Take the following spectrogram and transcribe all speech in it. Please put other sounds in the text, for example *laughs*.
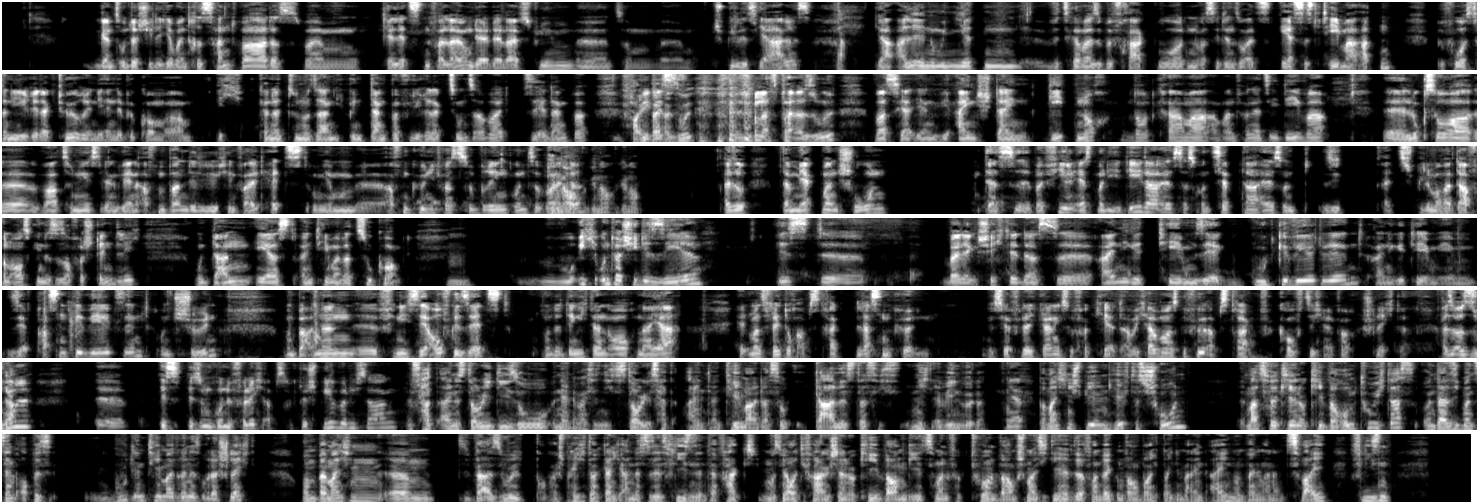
Ganz unterschiedlich, aber interessant war, dass beim der letzten Verleihung, der, der Livestream äh, zum äh, Spiel des Jahres, Ja. Ja alle Nominierten äh, witzigerweise befragt wurden, was sie denn so als erstes Thema hatten, bevor es dann die Redakteure in die Hände bekommen haben. Ich kann dazu nur sagen, ich bin dankbar für die Redaktionsarbeit, sehr dankbar. Vor allem bei Azul. *laughs* Besonders bei Azul, was ja irgendwie Einstein geht noch, laut Kramer am Anfang als Idee war. Äh, Luxor äh, war zunächst irgendwie eine Affenbande, die durch den Wald hetzt, um ihrem äh, Affenkönig was zu bringen und so weiter. Genau, genau, genau. Also da merkt man schon, dass äh, bei vielen erstmal die Idee da ist, das Konzept da ist und sie als Spielemacher davon ausgehen, das ist auch verständlich und dann erst ein Thema dazukommt. Hm. Wo ich Unterschiede sehe, ist äh, bei der Geschichte, dass äh, einige Themen sehr gut gewählt sind, einige Themen eben sehr passend gewählt sind und schön. Und bei anderen äh, finde ich sehr aufgesetzt. Und da denke ich dann auch, naja, hätte man es vielleicht doch abstrakt lassen können. Ist ja vielleicht gar nicht so verkehrt. Aber ich habe immer das Gefühl, abstrakt verkauft sich einfach schlechter. Also Azul äh, ist, ist im Grunde völlig abstraktes Spiel, würde ich sagen. Es hat eine Story, die so, ne, weiß ich nicht, Story, es hat ein, ein Thema, das so egal ist, dass ich es nicht erwähnen würde. Ja. Bei manchen Spielen hilft es schon, mal zu erklären, okay, warum tue ich das? Und da sieht man es dann, ob es gut im Thema drin ist oder schlecht. Und bei manchen, ähm, bei Azul spreche ich doch gar nicht an, dass es jetzt Fliesen sind. Da frag, muss mir auch die Frage stellen, okay, warum gehe ich jetzt zur Manufaktur und warum schmeiße ich die Hälfte davon weg und warum brauche ich bei dem einen ein und bei dem anderen zwei Fliesen?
